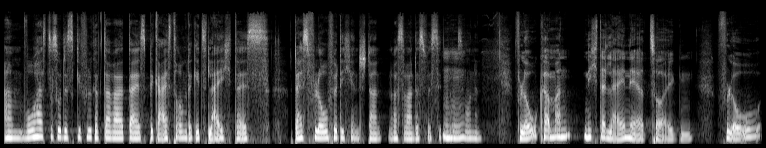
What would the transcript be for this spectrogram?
Ähm, wo hast du so das Gefühl gehabt, da, war, da ist Begeisterung, da geht es leicht, da ist, da ist Flow für dich entstanden? Was waren das für. Situationen? Mhm. Flow kann man nicht alleine erzeugen. Flow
